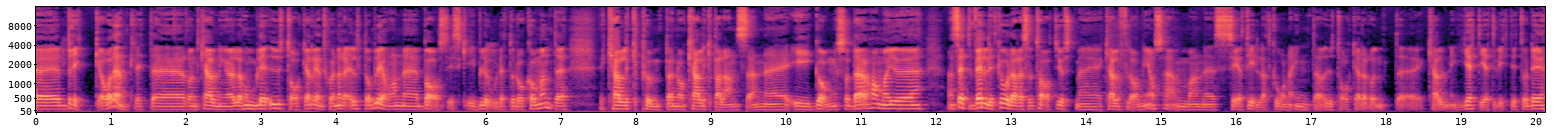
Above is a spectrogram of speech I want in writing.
Eh, dricker ordentligt eh, runt kalvningar eller hon blir uttorkad rent generellt då blir hon eh, basisk i blodet och då kommer inte kalkpumpen och kalkbalansen igång. Så där har man ju man sett väldigt goda resultat just med kalvförlamningar och så här. Man ser till att korna inte är uttorkade runt kalvning. Jätte, jätteviktigt. Och det,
